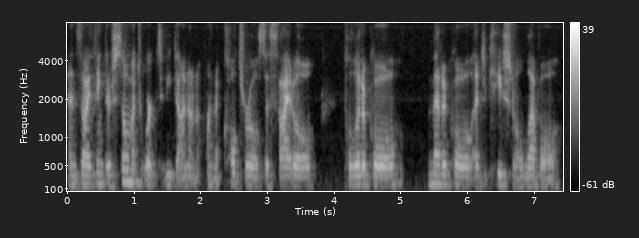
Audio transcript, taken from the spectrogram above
And so i think there's so much work to be done on, on a cultural societal political medical educational level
